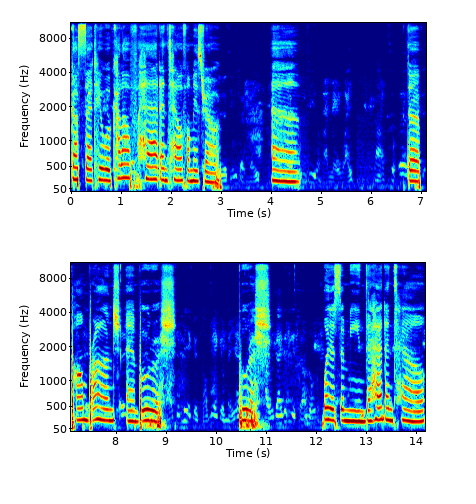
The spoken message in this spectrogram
God said he will cut off head and tail from Israel. And the palm branch and bulrush. Bulrush. What does it mean? The head and tail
